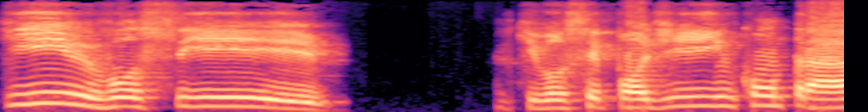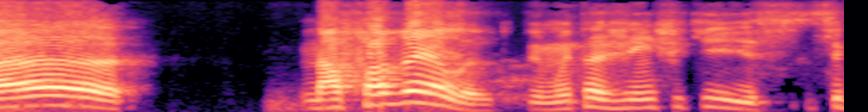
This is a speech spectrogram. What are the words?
que você que você pode encontrar na favela. Tem muita gente que se,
